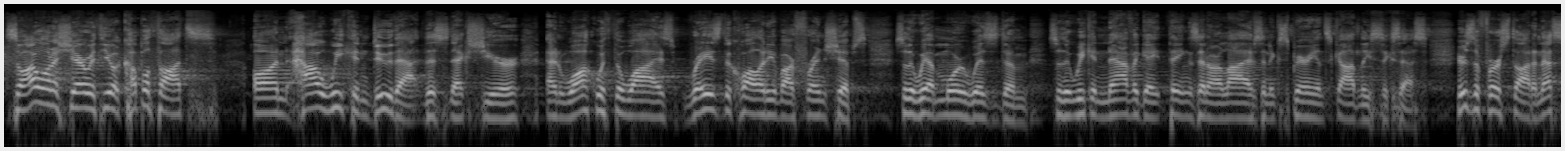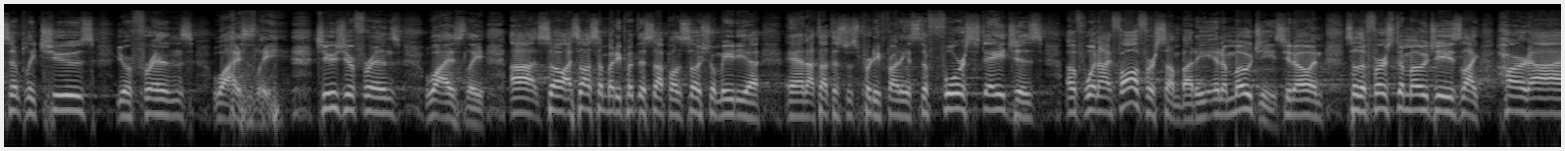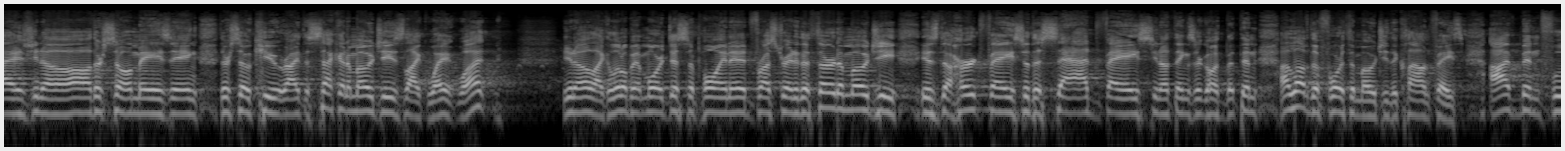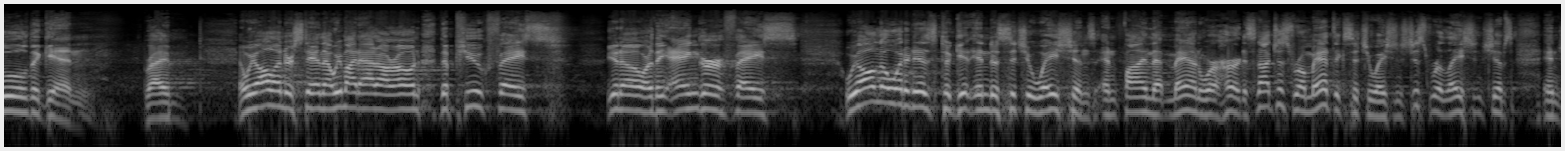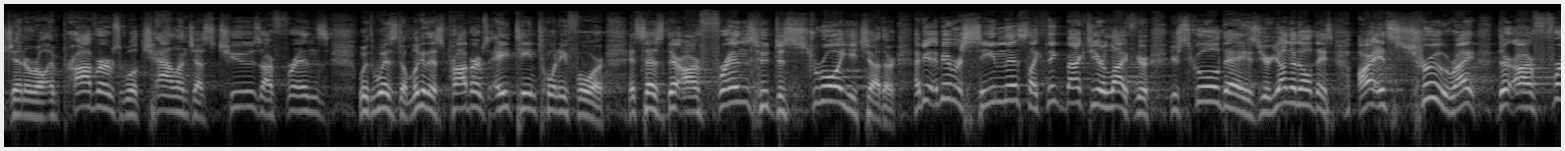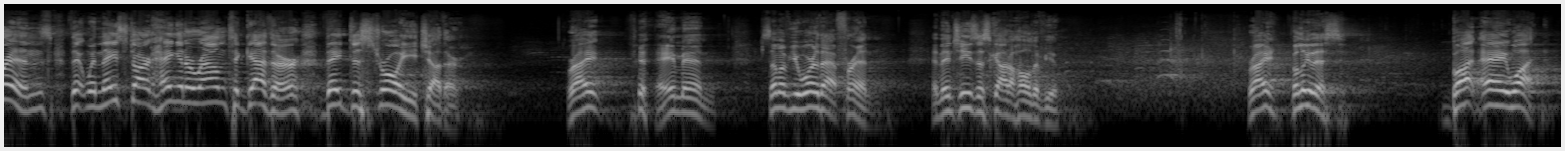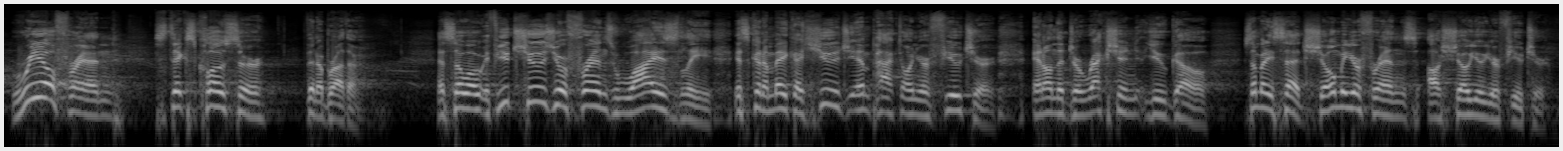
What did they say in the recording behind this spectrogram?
So, I want to share with you a couple thoughts on how we can do that this next year and walk with the wise, raise the quality of our friendships so that we have more wisdom, so that we can navigate things in our lives and experience godly success. Here's the first thought, and that's simply choose your friends wisely. choose your friends wisely. Uh, so I saw somebody put this up on social media, and I thought this was pretty funny. It's the four stages of when I fall for somebody in emojis, you know, and so the first emoji is like heart eyes, you know, oh, they're so amazing. They're so cute, right? The second emoji is like, wait, what? You know, like a little bit more disappointed, frustrated. The third emoji is the hurt face or the sad face. You know, things are going. But then I love the fourth emoji, the clown face. I've been fooled again, right? And we all understand that. We might add our own, the puke face, you know, or the anger face. We all know what it is to get into situations and find that, man, we're hurt. It's not just romantic situations, just relationships in general. And Proverbs will challenge us choose our friends with wisdom. Look at this Proverbs 18 24. It says, There are friends who destroy each other. Have you, have you ever seen this? Like, think back to your life, your, your school days, your young adult days. All right, it's true, right? There are friends that when they start hanging around together, they destroy each other. Right? Amen. Some of you were that friend, and then Jesus got a hold of you. Right? But look at this. But a what? Real friend sticks closer than a brother. And so, uh, if you choose your friends wisely, it's going to make a huge impact on your future and on the direction you go. Somebody said, Show me your friends, I'll show you your future.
